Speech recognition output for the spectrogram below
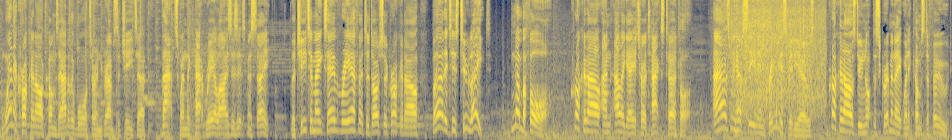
When a crocodile comes out of the water and grabs the cheetah, that's when the cat realizes its mistake. The cheetah makes every effort to dodge the crocodile, but it is too late. Number 4. Crocodile and alligator attacks turtle. As we have seen in previous videos, crocodiles do not discriminate when it comes to food.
